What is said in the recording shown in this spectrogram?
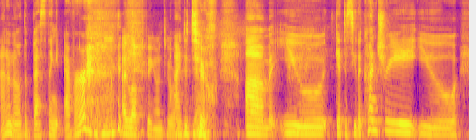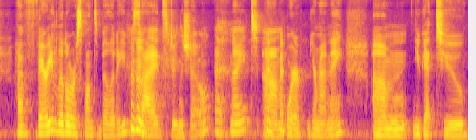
I don't know, the best thing ever. I loved being on tour. I did too. Um, you get to see the country. You have very little responsibility besides doing the show at night um, or your matinee. Um, you get to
